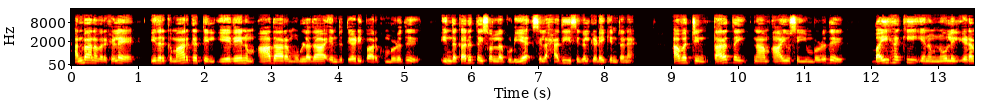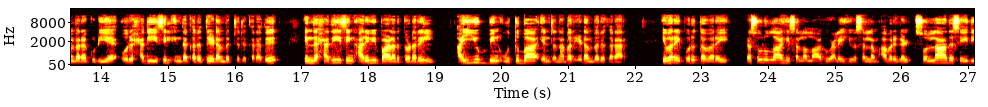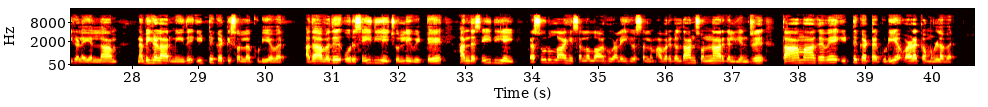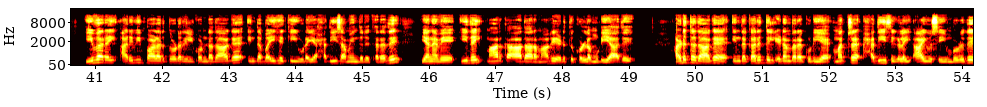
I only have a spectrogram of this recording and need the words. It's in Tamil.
அன்பானவர்களே இதற்கு மார்க்கத்தில் ஏதேனும் ஆதாரம் உள்ளதா என்று தேடி பார்க்கும் பொழுது இந்த கருத்தை சொல்லக்கூடிய சில ஹதீஸுகள் கிடைக்கின்றன. அவற்றின் தரத்தை நாம் ஆய்வு செய்யும் பொழுது பைஹக்கி எனும் நூலில் இடம்பெறக்கூடிய ஒரு ஹதீஸில் இந்த கருத்து இடம்பெற்றிருக்கிறது. இந்த ஹதீஸின் அறிவிப்பாளர் தொடரில் ஐயுப் பின் உத்துபா என்ற நபர் இடம்பெறுகிறார். இவரை பொறுத்தவரை ரசூலுல்லாஹி சல்லாஹூ அலஹி வசல்லம் அவர்கள் சொல்லாத செய்திகளை எல்லாம் நபிகளார் மீது இட்டு கட்டி சொல்லக்கூடியவர். அதாவது ஒரு செய்தியை சொல்லிவிட்டு அந்த செய்தியை ரசூலுல்லாஹி சல்லாஹூ அலஹி வசல்லம் அவர்கள்தான் சொன்னார்கள் என்று தாமாகவே இட்டுக்கட்டக்கூடிய வழக்கம் உள்ளவர். இவரை அறிவிப்பாளர் தொடரில் கொண்டதாக இந்த பைஹக்கியுடைய ஹதீஸ் அமைந்திருக்கிறது. எனவே இதை மார்க்க ஆதாரமாக எடுத்துக்கொள்ள முடியாது. அடுத்ததாக இந்த கருத்தில் இடம்பெறக்கூடிய மற்ற ஹதீஸுகளை ஆய்வு செய்யும் பொழுது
